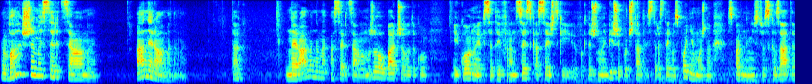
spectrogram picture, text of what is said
вашими серцями, а не раменами. Так? Не раменами, а серцями. Можливо, бачили таку ікону, як святий Франциск Асирський, фактично найбільший почитатель страстей Господніх, можна з певненістю сказати,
